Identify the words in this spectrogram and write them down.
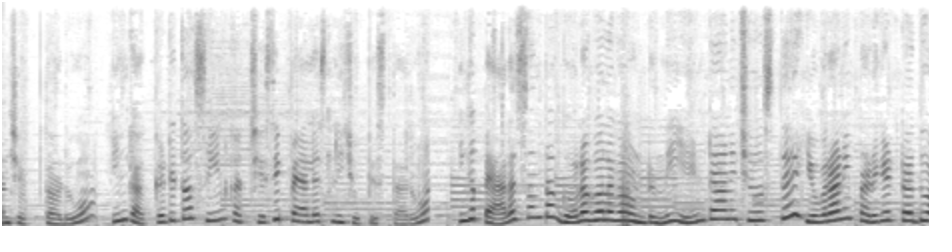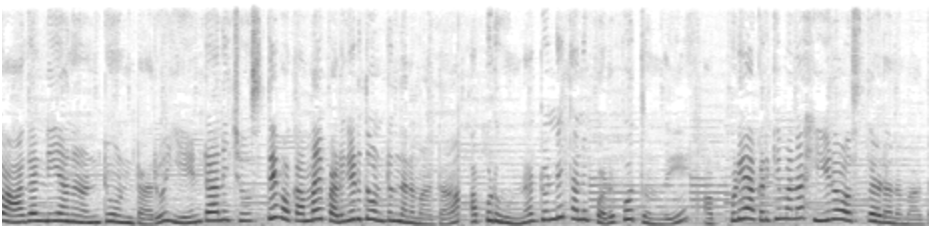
అని చెప్తాడు. ఇంకా అక్కడితో సీన్ కట్ చేసి ప్యాలెస్ని చూపిస్తారు. ఇంకా ప్యాలెస్ అంతా గోలగోలగా ఉంటుంది. ఏంటా అని చూస్తే యువరాణి పడిగెట్టద్దు ఆగండి అని అంటూ ఉంటారు. ఏంటా అని చూస్తే ఒక అమ్మాయి పడిగెడుతూ ఉంటుందన్నమాట. అప్పుడు ఉన్నట్టుండి తను పడిపోతుంది. అప్పుడే అక్కడికి మన హీరో వస్తాడనమాట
